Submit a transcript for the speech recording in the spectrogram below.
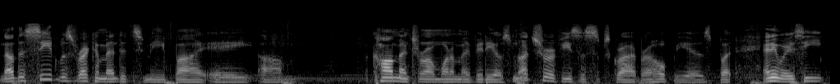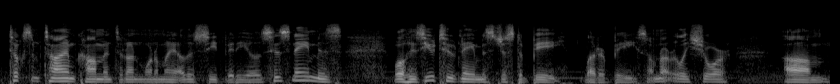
Now the seed was recommended to me by a, um, a commenter on one of my videos. I'm not sure if he's a subscriber. I hope he is. But anyways, he took some time, commented on one of my other seed videos. His name is, well, his YouTube name is just a B, letter B. So I'm not really sure um,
